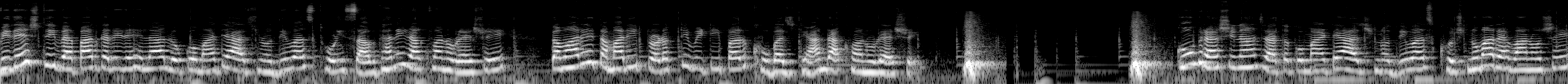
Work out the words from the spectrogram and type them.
વિદેશથી વેપાર કરી રહેલા લોકો માટે આજનો દિવસ થોડી સાવધાની રાખવાનું રહેશે તમારે તમારી પ્રોડક્ટિવિટી પર ખૂબ જ ધ્યાન રાખવાનું રહેશે. કુંભ રાશિના જાતકો માટે આજનો દિવસ ખુશનુમા રહેવાનો છે.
